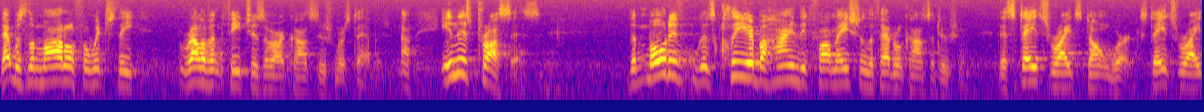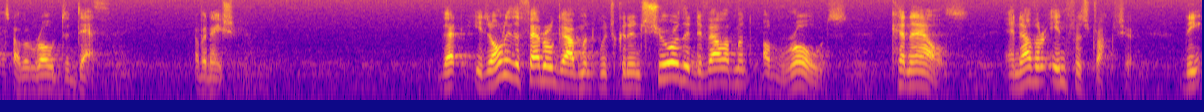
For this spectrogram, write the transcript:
That was the model for which the relevant features of our Constitution were established. Now, in this process, the motive was clear behind the formation of the federal constitution that states' rights don't work. States' rights are the road to death of a nation. That it's only the federal government which could ensure the development of roads, canals, and other infrastructure the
